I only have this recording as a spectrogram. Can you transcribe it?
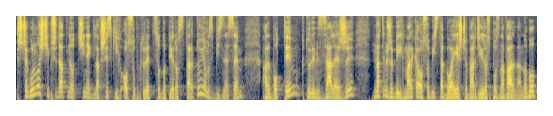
w szczególności przydatny odcinek dla wszystkich osób, które co dopiero startują z biznesem, albo tym, którym zależy na tym, żeby ich marka osobista była jeszcze bardziej rozpoznawalna. No bo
